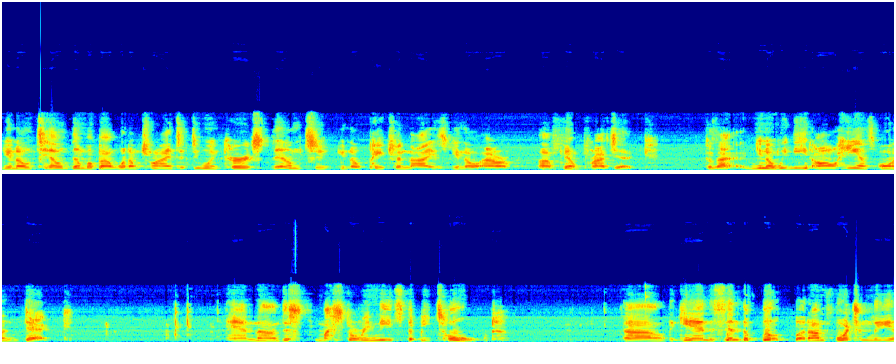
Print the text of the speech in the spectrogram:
you know, tell them about what I'm trying to do. Encourage them to, you know, patronize, you know, our uh, film project because I, you know, we need all hands on deck. And uh, this, my story needs to be told. Uh, again, it's in the book, but unfortunately,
